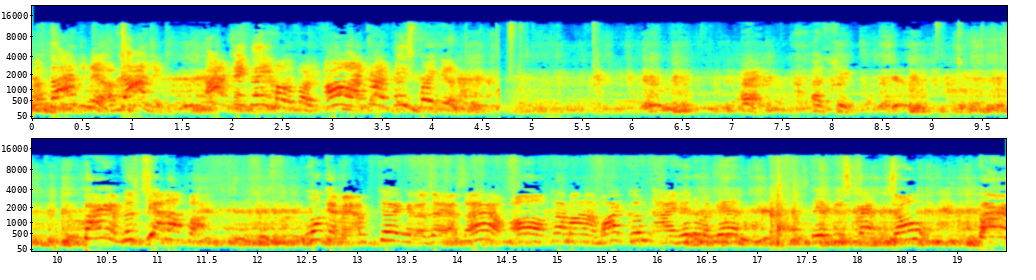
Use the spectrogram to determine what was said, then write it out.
I'm dodging it. I'm dodging. I take that, you motherfucker. Oh, I tried face breaking him. All right, that's cheap. Bam! The shut up! Look at me, I'm taking his ass out. Oh, come on. Why couldn't I hit him again? Stay a. Joe! Bam!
